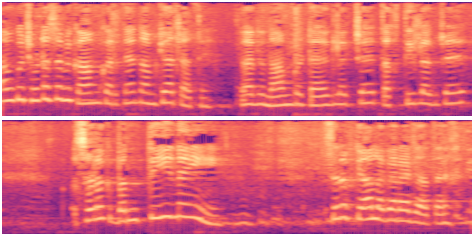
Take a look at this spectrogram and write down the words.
ہم کوئی چھوٹا سا بھی کام کرتے ہیں تو ہم کیا چاہتے ہیں؟ نام کا ٹیگ لگ جائے، تختی لگ جائے۔ سڑک بنتی ہی نہیں۔ صرف کیا لگا رہ جاتا ہے؟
